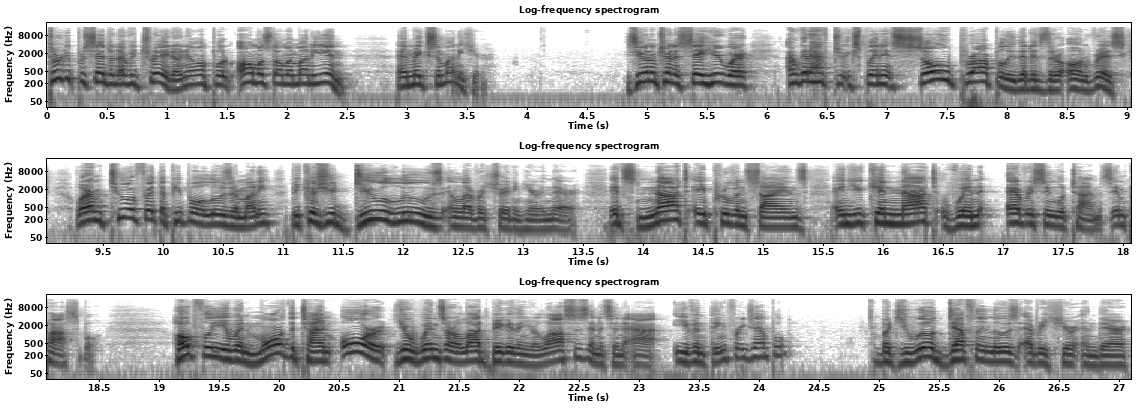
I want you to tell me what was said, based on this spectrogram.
30% on every trade. I know I'll put almost all my money in and make some money here. You see what I'm trying to say here? Where I'm going to have to explain it so properly that it's their own risk. Where I'm too afraid that people will lose their money because you do lose in leverage trading here and there. It's not a proven science and you cannot win every single time. It's impossible. Hopefully you win more of the time or your wins are a lot bigger than your losses and it's an uh, even thing, for example but you will definitely lose every here and there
